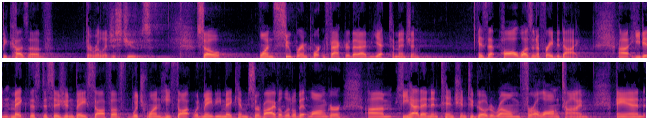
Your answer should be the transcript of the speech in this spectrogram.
because of the religious Jews. So, one super important factor that I've yet to mention is that Paul wasn't afraid to die. Uh, he didn't make this decision based off of which one he thought would maybe make him survive a little bit longer. Um, he had an intention to go to Rome for a long time, and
